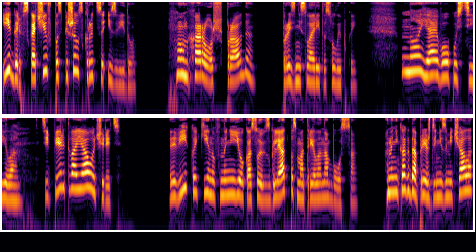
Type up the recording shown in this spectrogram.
Игорь, вскочив, поспешил скрыться из виду. «Он хорош, правда?» — произнесла Рита с улыбкой. «Но я его упустила. Теперь твоя очередь». Вика, кинув на нее косой взгляд, посмотрела на босса. Она никогда прежде не замечала,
